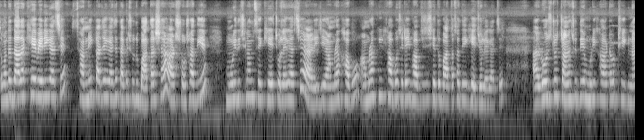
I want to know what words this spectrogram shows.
তোমাদের দাদা খেয়ে বেরিয়ে গেছে, সামনেই কাজে গেছে, তাকে শুধু বাতাসা আর শসা দিয়ে মুড়ি দিয়েছিলাম, সে খেয়ে চলে গেছে। আর এই যে আমরা খাব, আমরা কি খাব সেটাই ভাবছি, সে তো বাতাসা দিয়ে খেয়ে চলে গেছে। আর রোজ রোজ চানাচুর দিয়ে মুড়ি খাওয়াটাও ঠিক না,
